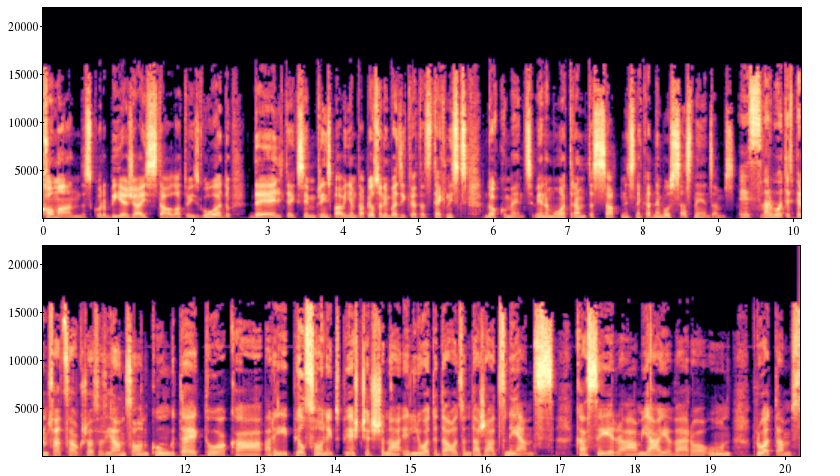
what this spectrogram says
komandas, kura bieži aizstāv Latvijas godu, dēļ, teiksim, principā viņam tā pilsonība vajadzīga kā tāds tehnisks dokuments. Vienam otram tas sapnis nekad nebūs sasniedzams. Es varbūt es pirms atsaukšos uz Jansona kunga teikto, ka arī pilsonības piešķiršanā ir ļoti daudz un dažādas nianses, kas ir um, jāievēro. Un, protams,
